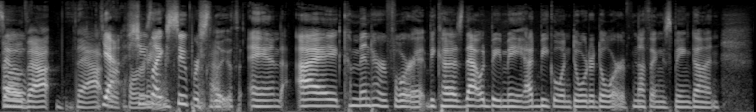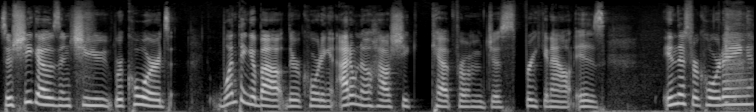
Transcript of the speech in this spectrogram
Oh, so oh, that that. yeah, she's like super Okay. sleuth and I commend her for it because that would be me. I'd be going door to door if nothing's being done. So she goes and she records. One thing about the recording and I don't know how she kept from just freaking out is in this recording,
